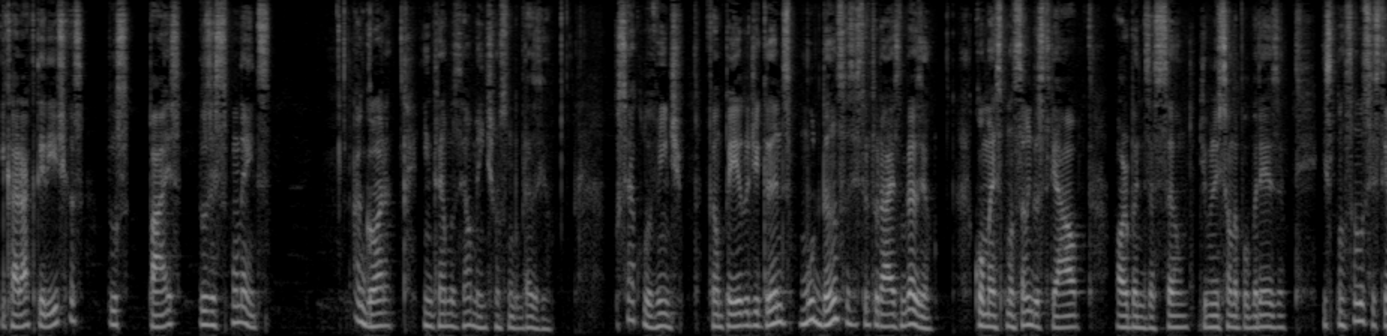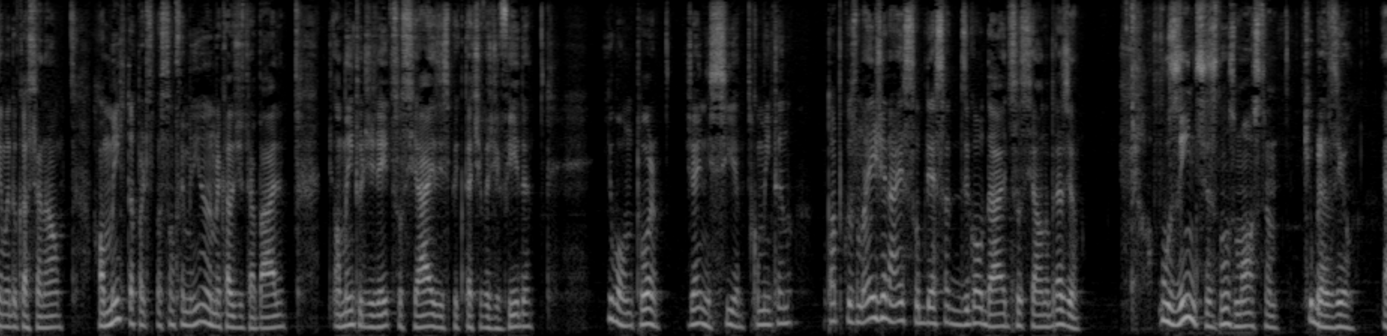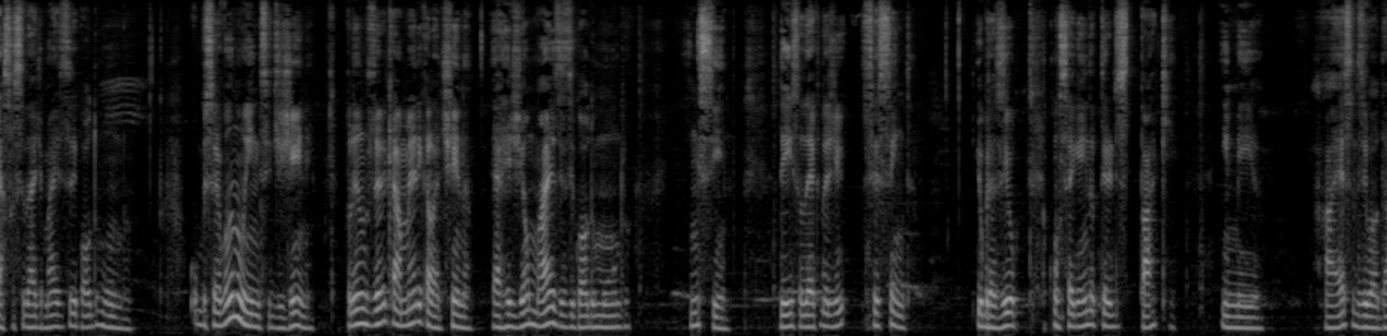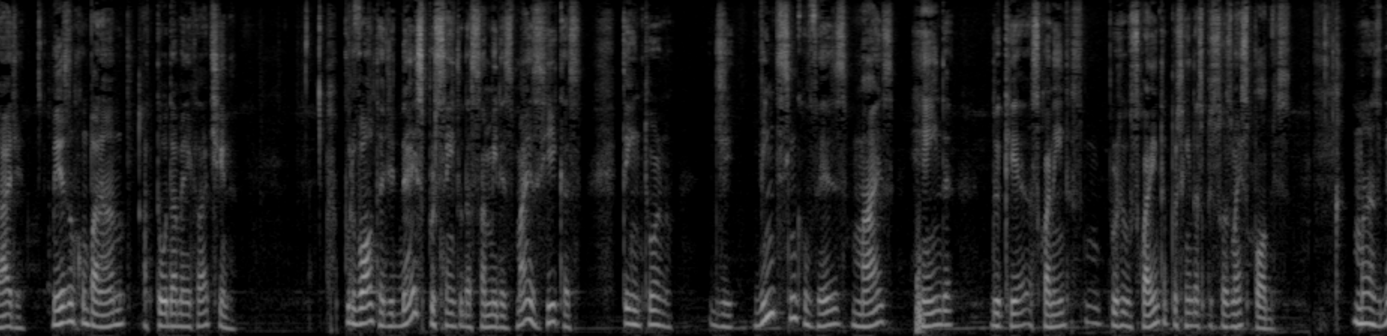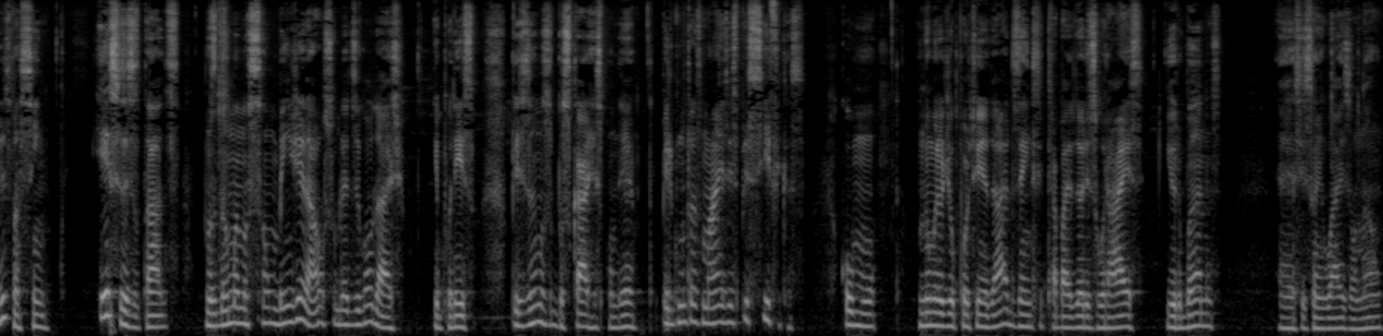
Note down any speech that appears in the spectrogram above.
e características dos pais dos respondentes. Agora, entramos realmente no assunto do Brasil. O século XX foi um período de grandes mudanças estruturais no Brasil como a expansão industrial, a urbanização, diminuição da pobreza, expansão do sistema educacional, aumento da participação feminina no mercado de trabalho, aumento de direitos sociais e expectativas de vida. E o autor já inicia comentando tópicos mais gerais sobre essa desigualdade social no Brasil. Os índices nos mostram que o Brasil é a sociedade mais desigual do mundo. Observando o índice de Gini, Podemos dizer que a América Latina é a região mais desigual do mundo em si, desde a década de 60. E o Brasil consegue ainda ter destaque em meio a essa desigualdade, mesmo comparando a toda a América Latina. Por volta de 10% das famílias mais ricas têm em torno de 25 vezes mais renda do que as 40, os 40% das pessoas mais pobres. Mas mesmo assim, esses resultados nos dão uma noção bem geral sobre a desigualdade e por isso precisamos buscar responder perguntas mais específicas, como o número de oportunidades entre trabalhadores rurais e urbanos, é, se são iguais ou não,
